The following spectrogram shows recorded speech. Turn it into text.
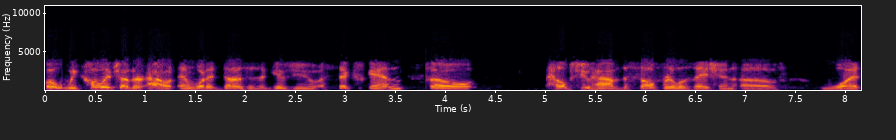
But we call each other out, and what it does is it gives you a thick skin. So helps you have the self realization of what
